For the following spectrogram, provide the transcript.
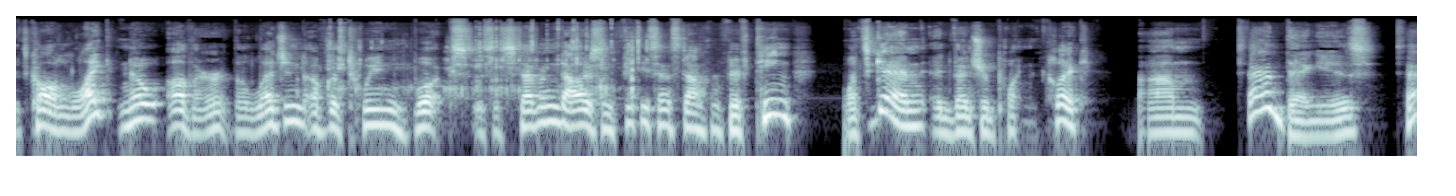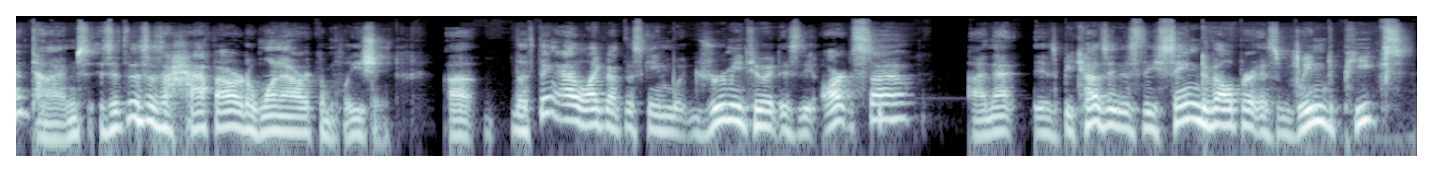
It's called Like No Other: The Legend of the Twin Books. This is seven dollars and fifty cents down from fifteen. Once again, adventure point and click. Um, sad thing is, sad times is that this is a half hour to one hour completion. Uh, the thing I like about this game, what drew me to it, is the art style, and that is because it is the same developer as Wind Peaks,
